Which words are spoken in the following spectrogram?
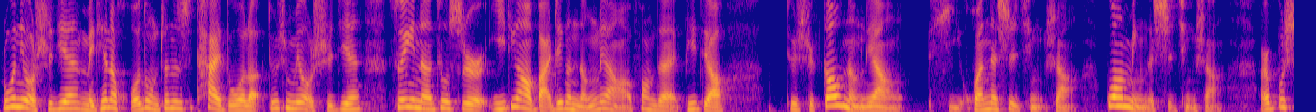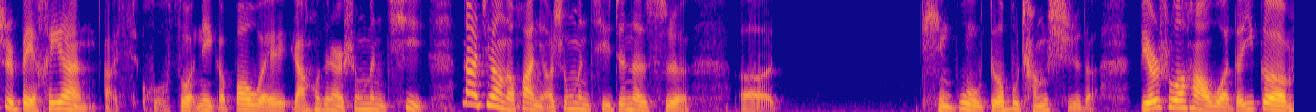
如果你有时间，每天的活动真的是太多了，就是没有时间。所以呢，就是一定要把这个能量啊放在比较就是高能量、喜欢的事情上、光明的事情上。而不是被黑暗啊所那个包围，然后在那儿生闷气。那这样的话，你要生闷气，真的是，呃，挺不得不偿失的。比如说哈，我的一个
